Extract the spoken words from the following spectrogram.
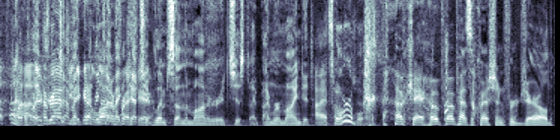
Uh, they're Every drafty. time, I, They're getting a every lot time of I catch air. a glimpse on the monitor, it's just I, I'm reminded. I it's horrible. Okay, Hope Hope has a question for Gerald.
